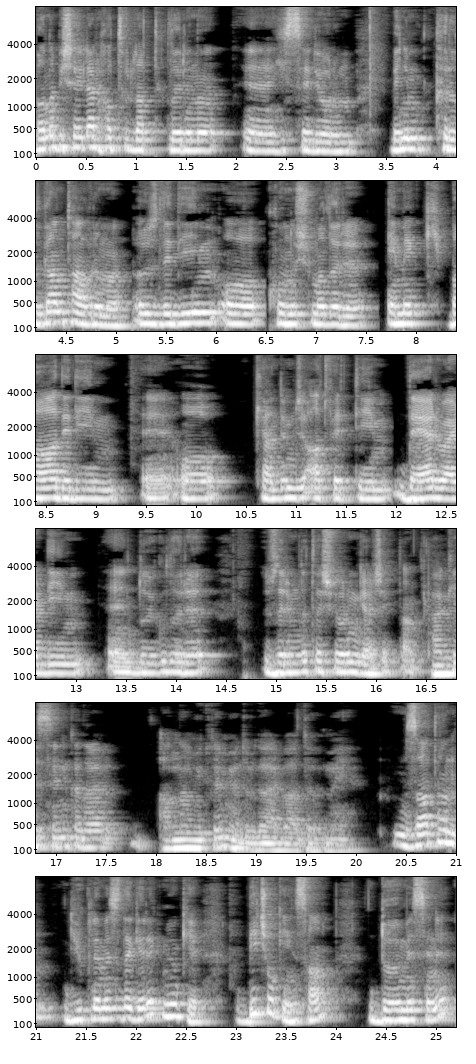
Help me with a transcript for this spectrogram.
bana bir şeyler hatırlattıklarını e, hissediyorum. Benim kırılgan tavrımı, özlediğim o konuşmaları, emek bağ dediğim e, o kendimce atfettiğim, değer verdiğim e, duyguları üzerimde taşıyorum gerçekten. Herkes senin kadar anlam yüklemiyordur galiba dövmeye. Zaten yüklemesi de gerekmiyor ki. Birçok insan dövmesini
